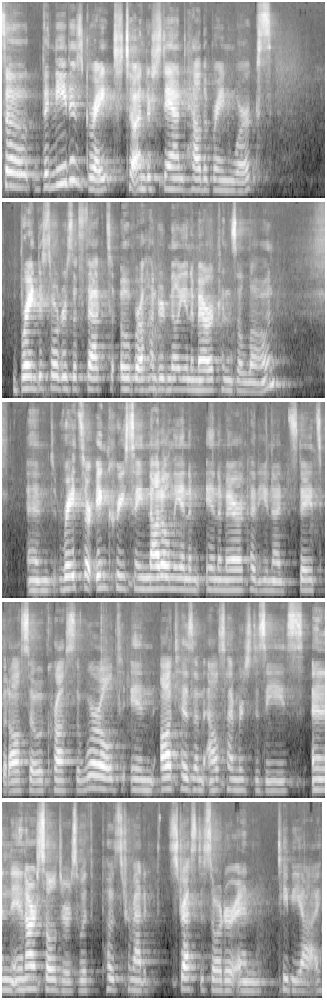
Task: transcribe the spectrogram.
So the need is great to understand how the brain works. Brain disorders affect over 100 million Americans alone. And rates are increasing not only in, in America, the United States, but also across the world in autism, Alzheimer's disease, and in our soldiers with post traumatic stress disorder and TBI.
